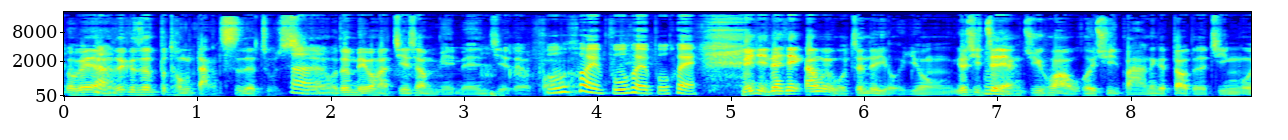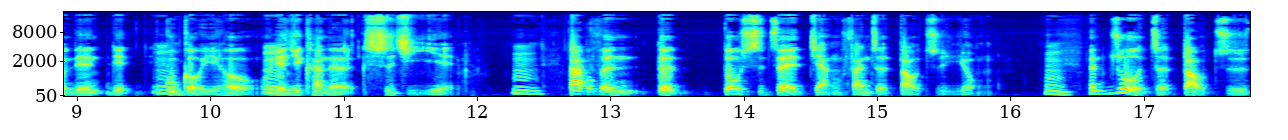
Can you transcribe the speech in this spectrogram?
我跟你讲，这个是不同档次的主持人，我都没办法接上美美人姐的话。不会，不会，不会。美姐那天安慰我真的有用，尤其这两句话，我回去把那个《道德经》，我连连 Google 以后，我连续看了十几页。嗯，大部分的都是在讲“反者道之用”。嗯，那弱者道之，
